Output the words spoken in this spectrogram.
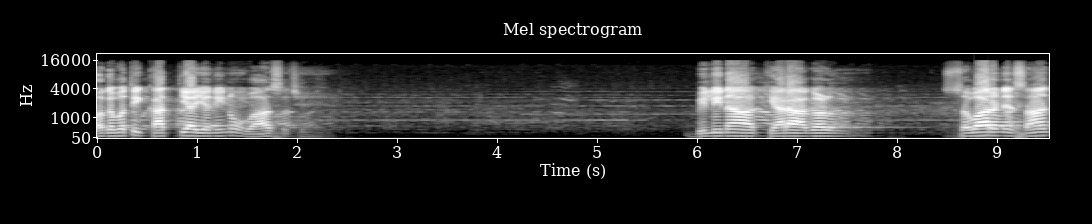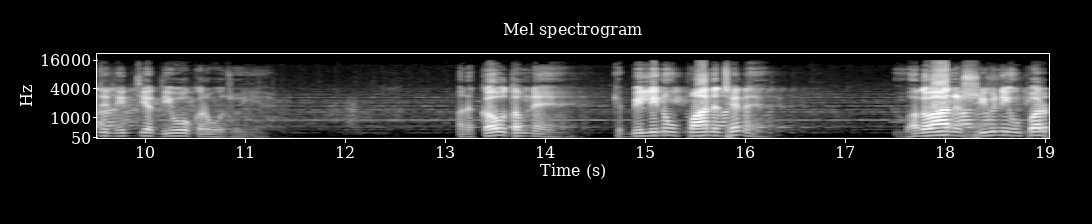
ભગવતી કાત્યાયનીનો વાસ છે. બિલીના ક્યારા આગળ સવાર અને સાંજ નિત્ય દીવો કરવો જોઈએ. અને કહું તમને કે બિલીનું પાન છે ને, ભગવાન શિવની ઉપર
